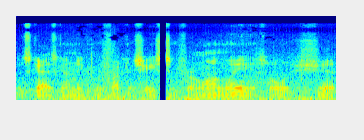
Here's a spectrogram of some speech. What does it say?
This guy's gonna make me fucking chasing for a long ways. Holy shit.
